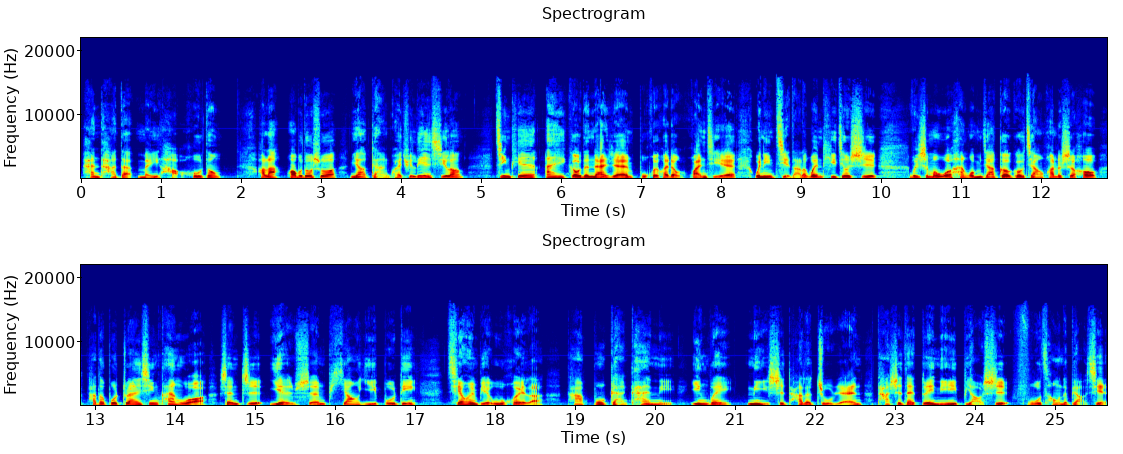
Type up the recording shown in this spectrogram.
和他的美好互动。好了，话不多说，你要赶快去练习喽。今天爱狗的男人不会坏的环节，为您解答的问题就是：为什么我和我们家狗狗讲话的时候，它都不专心看我，甚至眼神飘移不定？千万别误会了，它不敢看你，因为你是它的主人，它是在对你表示服从的表现。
